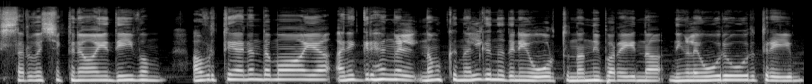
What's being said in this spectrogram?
സർവശക്തനായ ദൈവം അവിടുത്തെ അനന്തമായ അനുഗ്രഹങ്ങൾ നമുക്ക് നൽകുന്നതിനെ ഓർത്ത് നന്ദി പറയുന്ന നിങ്ങളെ ഓരോരുത്തരെയും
